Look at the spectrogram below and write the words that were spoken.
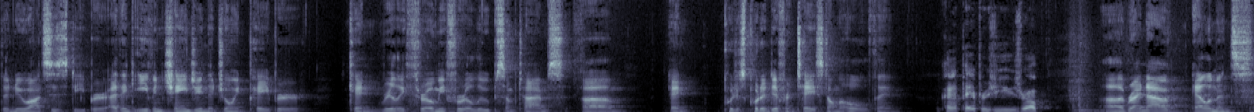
the nuances deeper. I think even changing the joint paper can really throw me for a loop sometimes, um, and put just put a different taste on the whole thing. What kind of papers you use, Rob? Uh, right now, elements.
